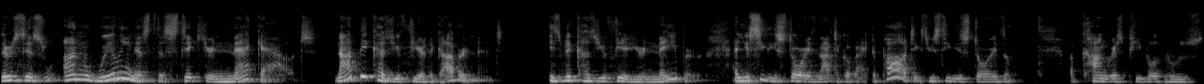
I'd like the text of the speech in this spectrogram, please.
there's this unwillingness to stick your neck out, not because you fear the government, is because you fear your neighbor. And you mm-hmm. see these stories, not to go back to politics, you see these stories of, of Congress people who's,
